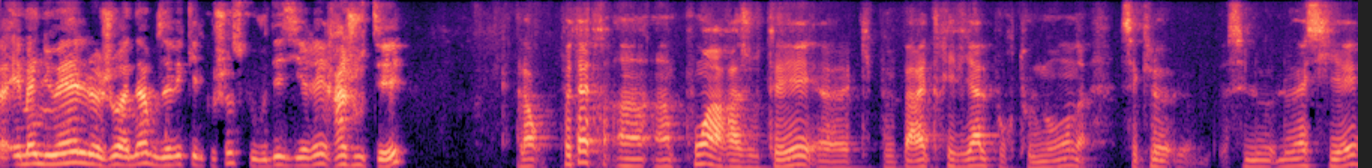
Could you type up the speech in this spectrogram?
euh, Emmanuel, Johanna, vous avez quelque chose que vous désirez rajouter? Alors peut-être un, point à rajouter euh, qui peut paraître trivial pour tout le monde, c'est que le, le, le SIA,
